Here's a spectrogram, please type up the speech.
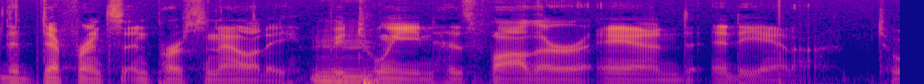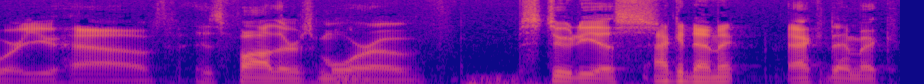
the difference in personality Mhm. between his father and Indiana, to where you have his father's more of studious, Academic. academic,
